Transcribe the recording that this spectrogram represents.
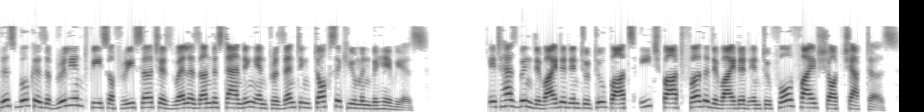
This book is a brilliant piece of research as well as understanding and presenting toxic human behaviors. It has been divided into two parts, each part further divided into four five short chapters.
